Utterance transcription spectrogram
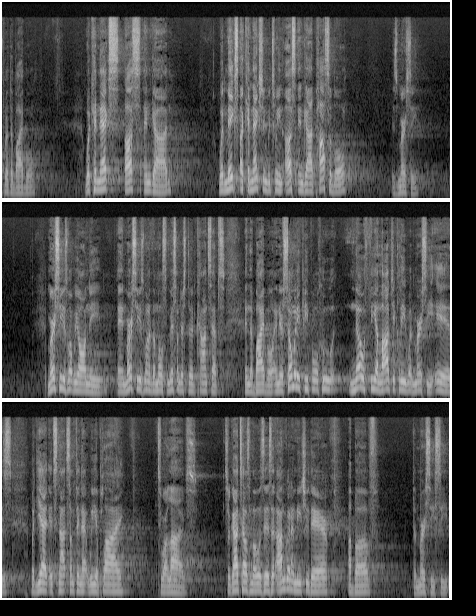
throughout the Bible. What connects us and God, what makes a connection between us and God possible, is mercy. Mercy is what we all need, and mercy is one of the most misunderstood concepts in the Bible. And there's so many people who know theologically what mercy is, but yet it's not something that we apply to our lives. So God tells Moses that I'm going to meet you there above the mercy seat.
